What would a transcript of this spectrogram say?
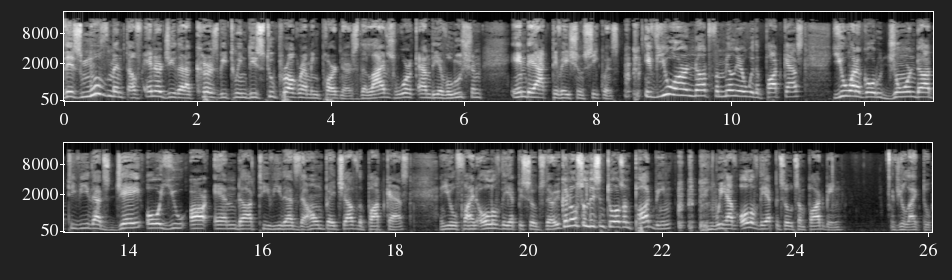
this movement of energy that occurs between these two programming partners, the lives work and the evolution in the activation sequence. if you are not familiar with the podcast, you want to go to journ.tv. That's J O U R N.tv. That's the homepage of the podcast. And you'll find all of the episodes there. You can also listen to us on Podbean. we have all of the episodes on Podbean if you like to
